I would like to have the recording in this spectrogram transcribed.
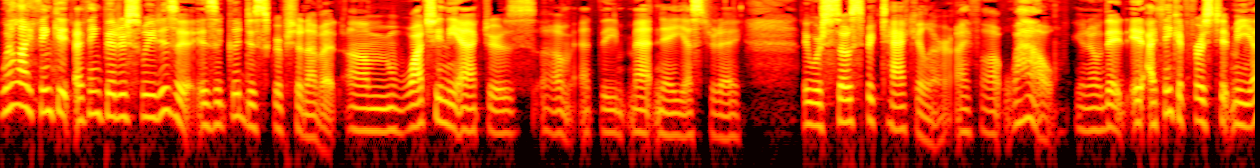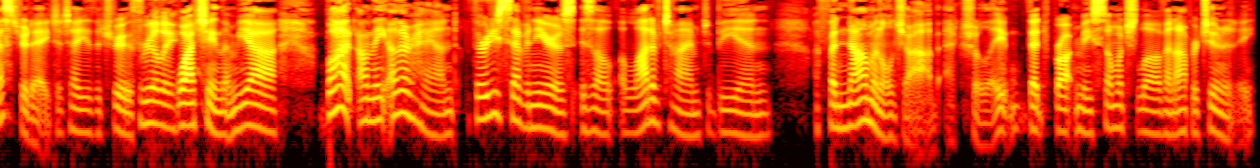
Well, I think it. I think bittersweet is a is a good description of it. Um, watching the actors um, at the matinee yesterday, they were so spectacular. I thought, wow, you know, they. It, I think it first hit me yesterday, to tell you the truth. Really? watching them, yeah. But on the other hand, thirty seven years is a, a lot of time to be in a phenomenal job, actually, that brought me so much love and opportunity.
